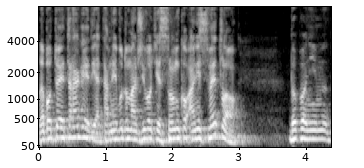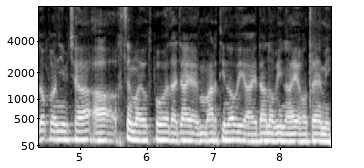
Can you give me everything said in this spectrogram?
lebo to je tragédia. Tam nebudú mať v živote slnko ani svetlo. Doplním, doplním ťa a chcem aj odpovedať aj Martinovi, aj Danovi na jeho témy.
